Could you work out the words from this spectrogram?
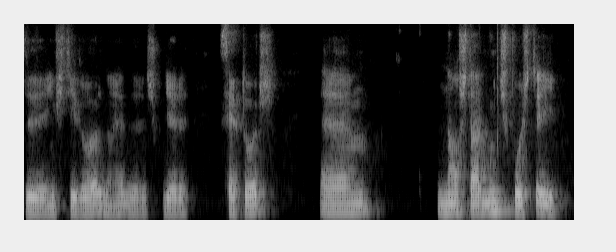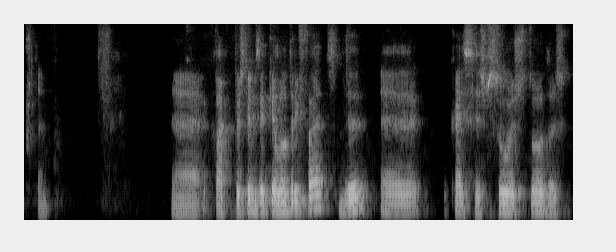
de investidor, não é? de escolher setores, um, não estar muito exposto aí. Portanto, uh, claro que depois temos aquele outro efeito de, uh, ok, se as pessoas todas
